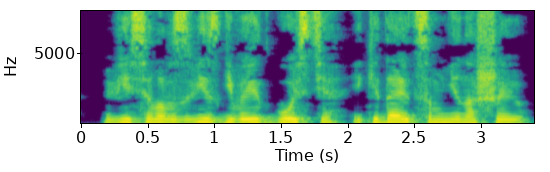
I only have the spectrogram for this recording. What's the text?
— весело взвизгивает гостья и кидается мне на шею.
